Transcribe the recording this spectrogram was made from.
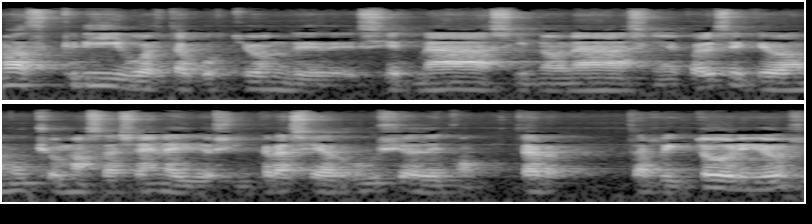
no adscribo esta cuestión de, si es nazi, no nazi, me parece que va mucho más allá en la idiosincrasia rusa de conquistar territorios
